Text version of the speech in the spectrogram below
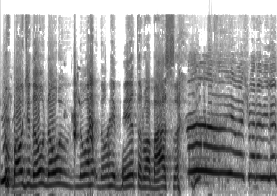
E o balde não, não, não, não arrebenta, não amassa. Ai, eu acho maravilhoso.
